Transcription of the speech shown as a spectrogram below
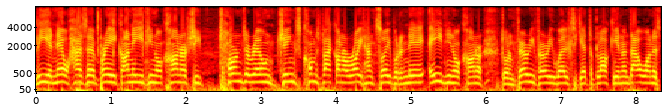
Leah now has a break on Aideen O'Connor. She turns around, Jinx comes back on her right hand side, but an Aideen O'Connor done very, very well to get the block in. And that one is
